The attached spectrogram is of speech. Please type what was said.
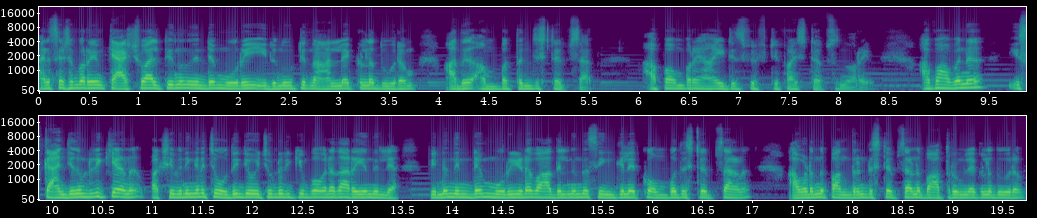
അതിനുശേഷം പറയും കാഷ്വാലിറ്റിയിൽ നിന്ന് നിന്റെ മുറി ഇരുന്നൂറ്റി നാലിലേക്കുള്ള ദൂരം അത് അമ്പത്തഞ്ച് സ്റ്റെപ്സാണ് അപ്പോൾ അവൻ പറയും ആ it is fifty five steps എന്ന് പറയും. അപ്പോൾ അവന് സ്കാൻ ചെയ്തുകൊണ്ടിരിക്കുകയാണ്. പക്ഷേ ഇവനിങ്ങനെ ചോദ്യം ചോദിച്ചുകൊണ്ടിരിക്കുമ്പോൾ അവനത് അറിയുന്നില്ല. പിന്നെ നിന്റെ മുറിയുടെ വാതിൽ നിന്ന് സിങ്കിലേക്ക് ഒമ്പത് സ്റ്റെപ്സാണ് അവിടെ നിന്ന് പന്ത്രണ്ട് സ്റ്റെപ്സാണ് ബാത്റൂമിലേക്കുള്ള ദൂരം.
